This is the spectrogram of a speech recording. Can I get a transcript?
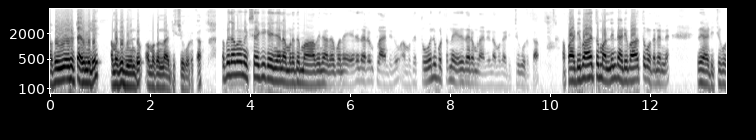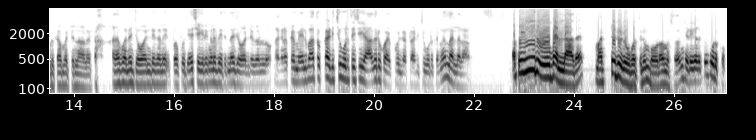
അപ്പൊ ഈ ഒരു ടൈമിൽ നമുക്ക് വീണ്ടും നമുക്കൊന്ന് അടിച്ചു കൊടുക്കാം. അപ്പൊ ഇത് നമ്മൾ മിക്സ് ആക്കി കഴിഞ്ഞാൽ നമ്മളിത് മാവിന് അതേപോലെ ഏത് തരം പ്ലാന്റിനും നമുക്ക് തോൽ പൊട്ടുന്ന ഏത് തരം പ്ലാന്റിനും നമുക്ക് അടിച്ചു കൊടുക്കാം. അപ്പൊ അടിഭാഗത്ത് മണ്ണിന്റെ അടിഭാഗത്ത് മുതൽ തന്നെ ഇത് അടിച്ചു കൊടുക്കാൻ പറ്റുന്നതാണ് കേട്ടോ അതേപോലെ ജോയിന്റുകൾ ഇപ്പൊ പുതിയ ശീലങ്ങൾ വരുന്ന ജോയിന്റുകളിലും അങ്ങനെയൊക്കെ മേൽഭാഗത്തൊക്കെ അടിച്ചു കൊടുത്തിച്ച് യാതൊരു കുഴപ്പമില്ല കേട്ടോ അടിച്ചു കൊടുക്കുന്നത് നല്ലതാണ്. അപ്പൊ ഈ രൂപമല്ലാതെ മറ്റൊരു രൂപത്തിലും ബോഡോ മിശ്രിതം ചെടികൾക്ക് കൊടുക്കും.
